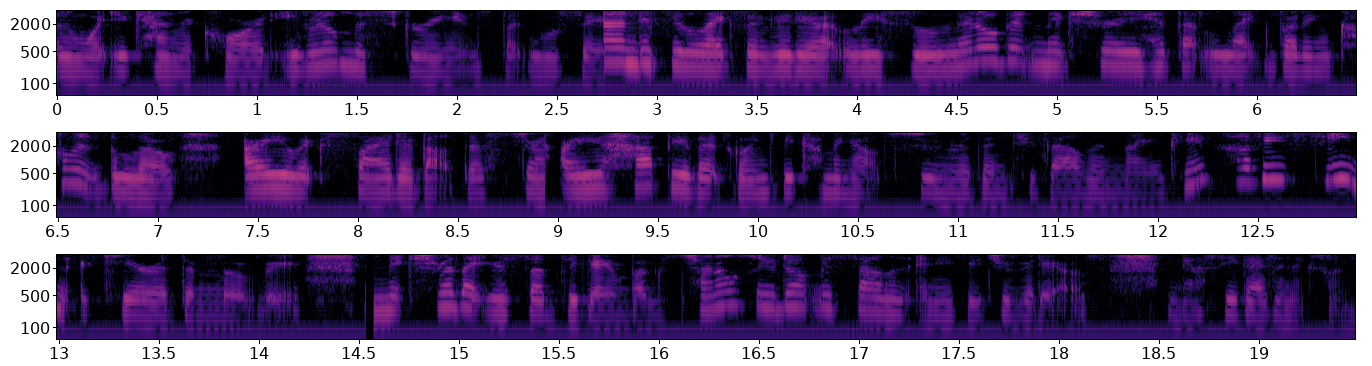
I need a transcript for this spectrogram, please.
on what you can record, even on the screens, but we'll see. And if you like the video at least a little bit, make sure you hit that like button, comment below. Are you excited about this strand? Are you happy that it's going to be coming out sooner than 2019? Have you seen a Akira the movie. And make sure that you're subbed to Gamebugs channel so you don't miss out on any future videos. And I'll see you guys in the next one.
